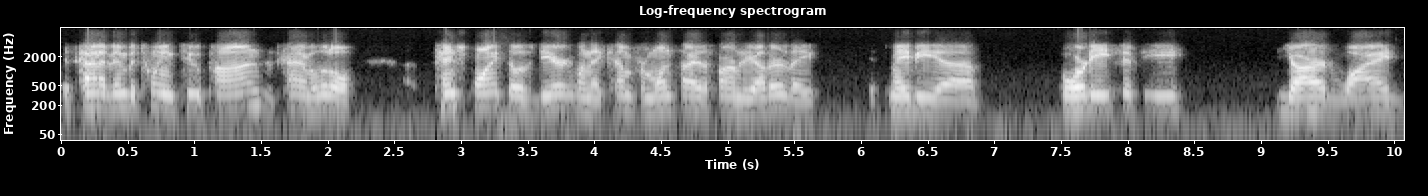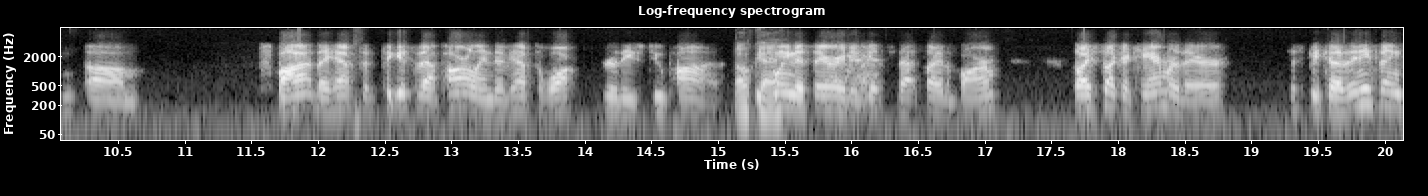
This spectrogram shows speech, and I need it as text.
it's kind of in between two ponds. It's kind of a little pinch point. Those deer when they come from one side of the farm to the other, they it's maybe a 40, 50 yard wide um, spot. They have to to get to that power line. They have to walk through these two ponds Okay. between this area to get to that side of the farm. So I stuck a camera there just because anything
